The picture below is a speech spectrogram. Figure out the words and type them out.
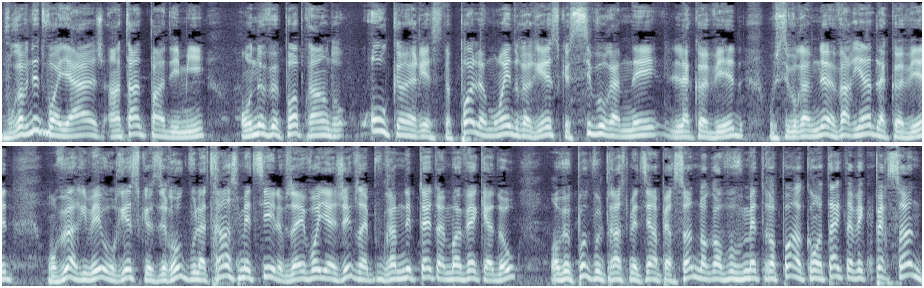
Vous revenez de voyage en temps de pandémie. On ne veut pas prendre aucun risque, pas le moindre risque. Si vous ramenez la COVID ou si vous ramenez un variant de la COVID, on veut arriver au risque zéro, que vous la transmettiez. Vous avez voyagé, vous avez vous ramener peut-être un mauvais cadeau. On veut pas que vous le transmettiez en personne, donc on vous vous mettra pas en contact avec personne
